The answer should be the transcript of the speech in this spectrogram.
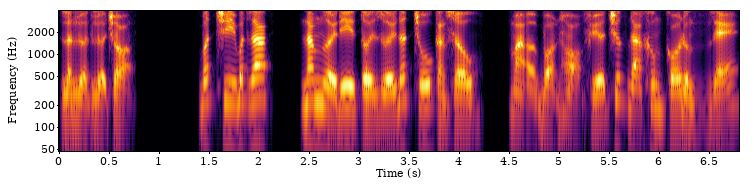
lần lượt lựa chọn. Bất chi bất giác, năm người đi tới dưới đất chỗ càng sâu, mà ở bọn họ phía trước đã không có đường rẽ,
